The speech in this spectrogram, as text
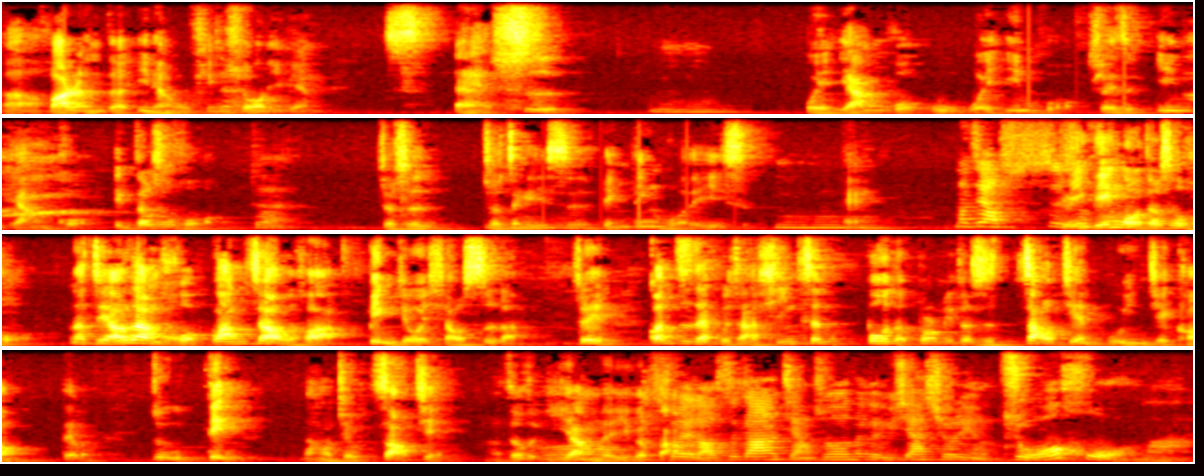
呃华人的阴阳五行说里边，哎四嗯为阳火，五为阴火，所以是阴阳火也都是火。对，就是就这个意思，丙丁火的意思。嗯，哎，那这样是丙丁火都是火，那只要让火光照的话，病就会消失了。所以观自在菩萨心生波的波罗蜜多时，照见无印皆空，对吧？入定然后就照见。啊，都是一样的一个法。哦，所以老师刚刚讲说那个瑜伽修炼有着火嘛？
